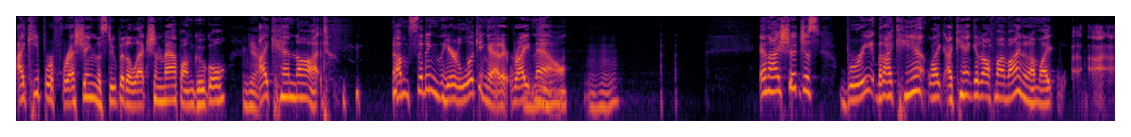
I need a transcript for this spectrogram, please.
I keep refreshing the stupid election map on Google. Yeah. I cannot. I'm sitting here looking at it right now. Mm-hmm. and I should just breathe, but I can't like, I can't get it off my mind. And I'm like, I,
